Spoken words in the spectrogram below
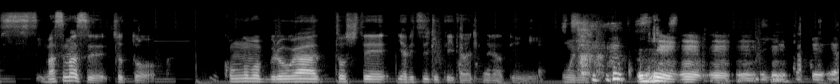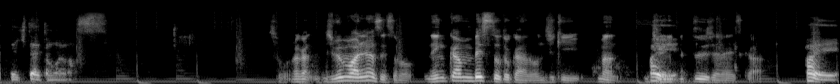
すますますちょっと、今後もブロガーとしてやり続けていただきたいなっていうふうに思います。うん。うん。うん。ぜひやってやっていきたいと思います。そう、なんか自分もあれなんですね、その年間ベストとかの時期、まあ、はい12月じゃないですか。はい。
